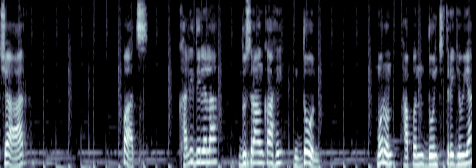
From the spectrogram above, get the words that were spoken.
चार पाच. खाली दिलेला दुसरा अंक आहे दोन. म्हणून आपण दोन चित्रे घेऊया.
